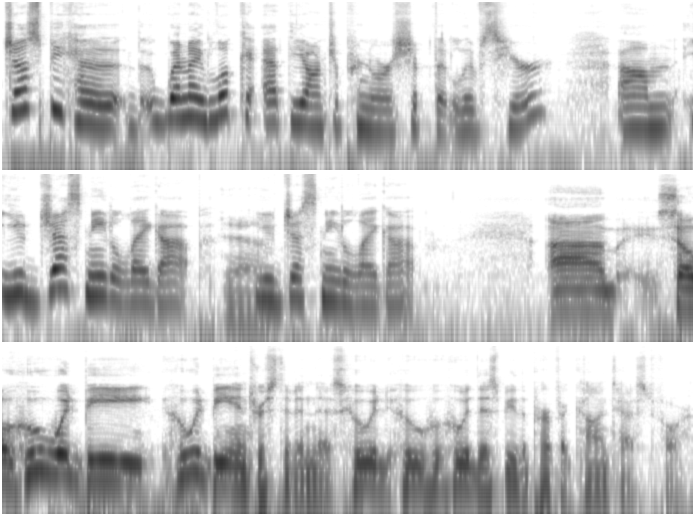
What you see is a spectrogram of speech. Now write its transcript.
Just because when I look at the entrepreneurship that lives here, um, you just need a leg up. Yeah. You just need a leg up. Um, so who would be who would be interested in this? Who would who who would this be the perfect contest for?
